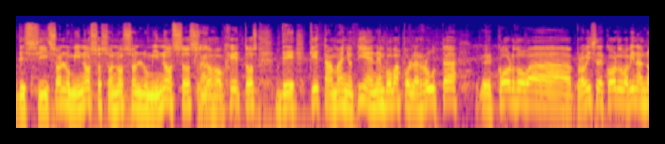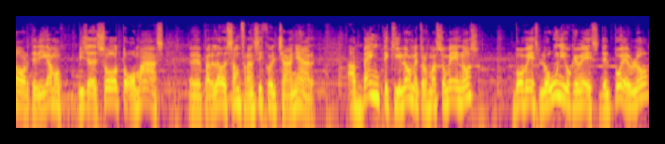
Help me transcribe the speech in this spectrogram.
De si son luminosos o no son luminosos Claro. los objetos, de qué tamaño tienen. Vos vas por la ruta eh, Córdoba, provincia de Córdoba, bien al norte, digamos Villa de Soto o más, eh, para el lado de San Francisco del Chañar. A 20 kilómetros más o menos, vos ves, lo único que ves del pueblo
